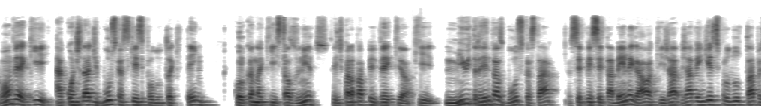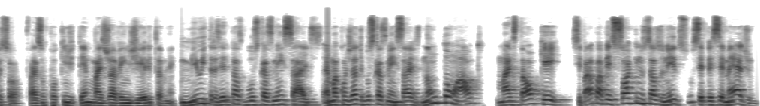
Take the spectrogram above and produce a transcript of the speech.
Vamos ver aqui a quantidade de buscas que esse produto aqui tem colocando aqui Estados Unidos, a gente parar para ver aqui, ó, que 1.300 buscas, tá? O CPC tá bem legal aqui. Já, já vendi esse produto, tá, pessoal? Faz um pouquinho de tempo, mas já vendi ele também. 1.300 buscas mensais. É uma quantidade de buscas mensais não tão alto, mas tá ok. Se parar para ver só aqui nos Estados Unidos, o CPC médio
